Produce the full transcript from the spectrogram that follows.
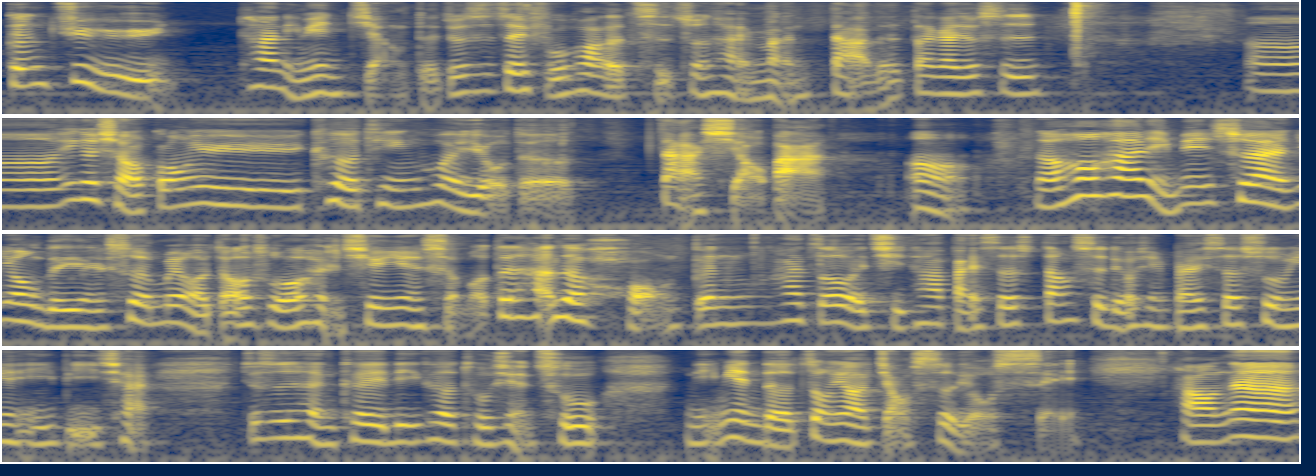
根据。它里面讲的就是这幅画的尺寸还蛮大的，大概就是，嗯、一个小公寓客厅会有的大小吧，嗯，然后它里面虽然用的颜色没有到说很鲜艳什么，但它的红跟它周围其他白色，当时流行白色素面衣比起来，就是很可以立刻凸显出里面的重要角色有谁。好，那。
